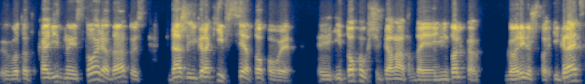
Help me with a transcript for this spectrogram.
вот эта ковидная история, да, то есть даже игроки все топовые и топовых чемпионатов, да, и не только говорили, что играть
